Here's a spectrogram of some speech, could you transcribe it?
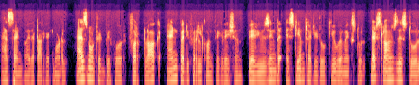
as sent by the target model. As noted before, for clock and peripheral configuration, we are using the STM32 CubeMX tool. Let's launch this tool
